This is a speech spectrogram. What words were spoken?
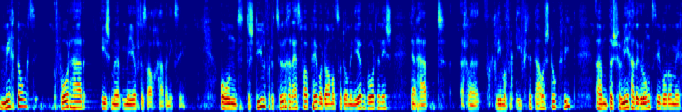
Mich dunkt vorher ist man mehr auf der Sachebene gewesen. Und der Stil der Zürcher SVP, der damals so dominierend worden ist, der hat das Klima vergiftet auch ein Stück weit. Ähm, das war für mich auch der Grund, warum ich,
